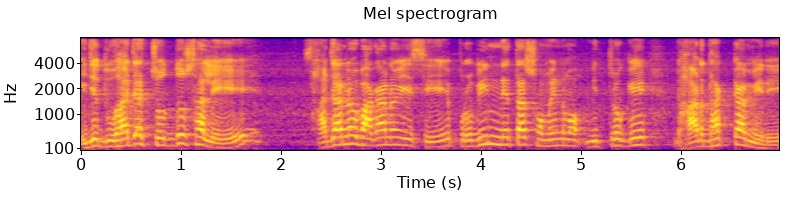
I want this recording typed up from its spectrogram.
এই যে দু হাজার চোদ্দ সালে সাজানো বাগানো এসে প্রবীণ নেতা সোমেন মিত্রকে ঘাড় ধাক্কা মেরে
